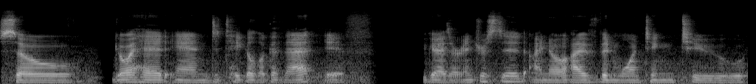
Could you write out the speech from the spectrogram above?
So go ahead and take a look at that if you guys are interested. I know I've been wanting to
